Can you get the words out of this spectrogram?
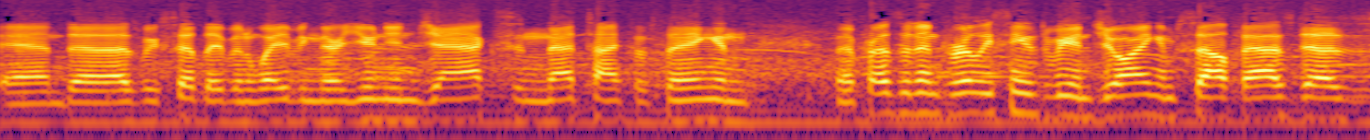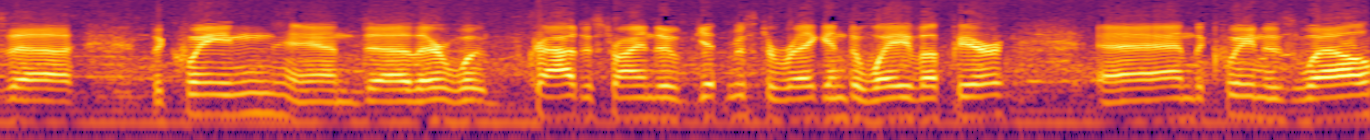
And as we said, they've been waving their Union Jacks and that type of thing. And the president really seems to be enjoying himself, as does uh, the Queen, and uh, their w- crowd is trying to get Mr. Reagan to wave up here, and the Queen as well.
